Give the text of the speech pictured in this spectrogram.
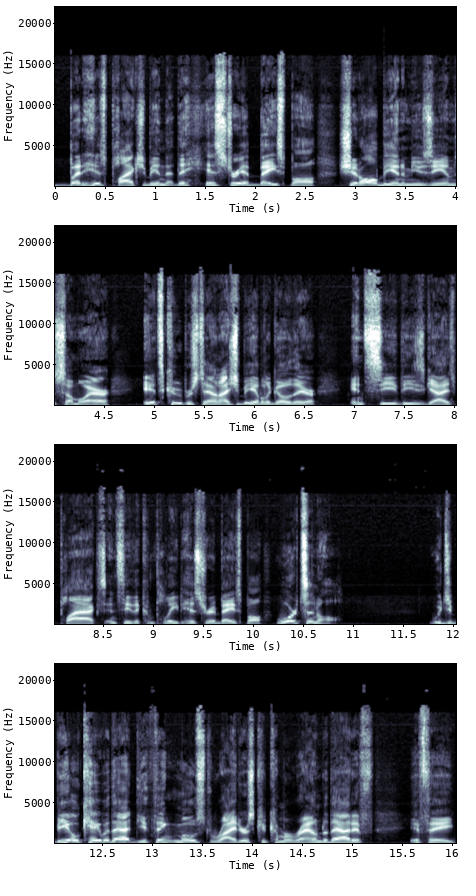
But his plaque should be in that. The history of baseball should all be in a museum somewhere. It's Cooperstown. I should be able to go there and see these guys' plaques and see the complete history of baseball, warts and all. Would you be okay with that? Do you think most writers could come around to that if if they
